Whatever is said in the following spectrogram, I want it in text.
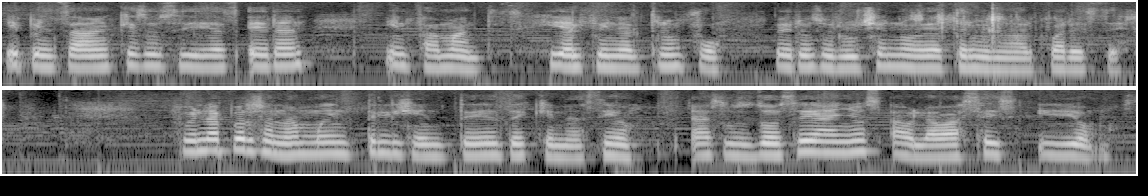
y pensaban que sus ideas eran infamantes y al final triunfó, pero su lucha no había terminado al parecer. Fue una persona muy inteligente desde que nació. A sus 12 años hablaba seis idiomas.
